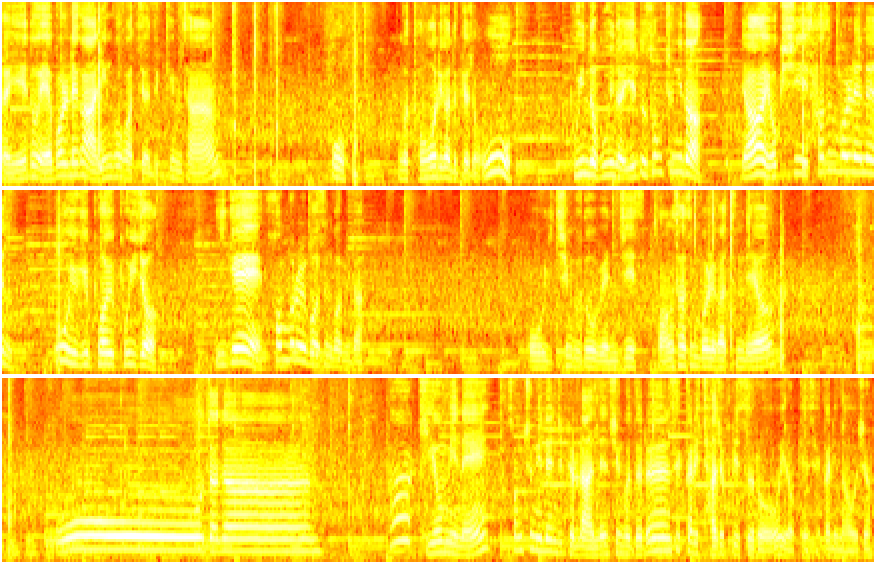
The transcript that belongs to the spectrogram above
자, 얘도 애벌레가 아닌 것 같아요, 느낌상. 오, 뭔가 덩어리가 느껴져. 오! 보인다, 보인다. 얘도 성충이다. 야, 역시 사슴벌레는, 오, 여기 보, 보이죠? 이게 허물을 벗은 겁니다. 오, 이 친구도 왠지 왕사슴벌레 같은데요. 오, 짜잔. 아, 귀요미네. 성충이 된지 별로 안 된 친구들은 색깔이 자줏빛으로 이렇게 색깔이 나오죠.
